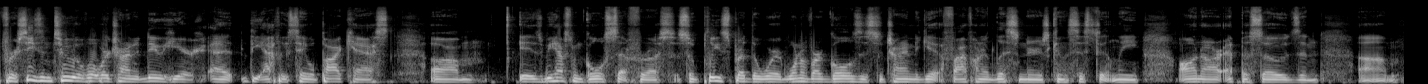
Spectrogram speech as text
for season two of what we're trying to do here at the Athletes Table podcast. Um, is we have some goals set for us. So please spread the word. One of our goals is to trying to get 500 listeners consistently on our episodes and um,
